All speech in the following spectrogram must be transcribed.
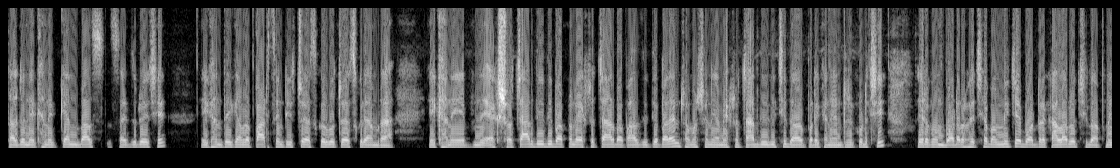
তার জন্য এখানে ক্যানভাস সাইজ রয়েছে। এখান থেকে আমরা পার্সেন্টেজ চয়েস করব চয়েস করে আমরা এখানে একশো চার দিয়ে দিব, আপনারা একশো চার বা পাঁচ দিতে পারেন, সমস্যা নেই, আমি একশো চার দিয়ে দিচ্ছি, দেওয়ার পর এখানে এন্টার করছি। এরকম বর্ডার হয়েছে এবং নিচে বর্ডার কালারও ছিল, আপনি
